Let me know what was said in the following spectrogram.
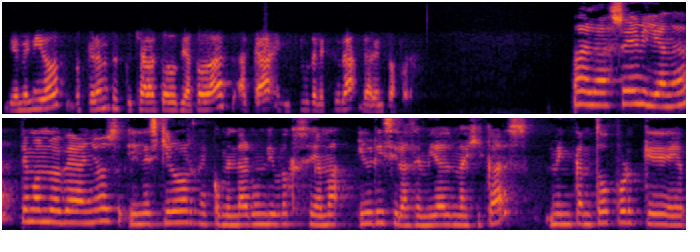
bienvenidos, los queremos escuchar a todos y a todas acá en el Club de Lectura de Adentro Afuera. Hola, soy Emiliana, tengo nueve años y les quiero recomendar un libro que se llama Iris y las semillas mágicas. Me encantó porque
